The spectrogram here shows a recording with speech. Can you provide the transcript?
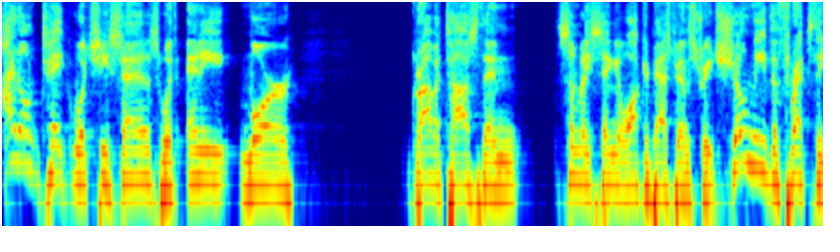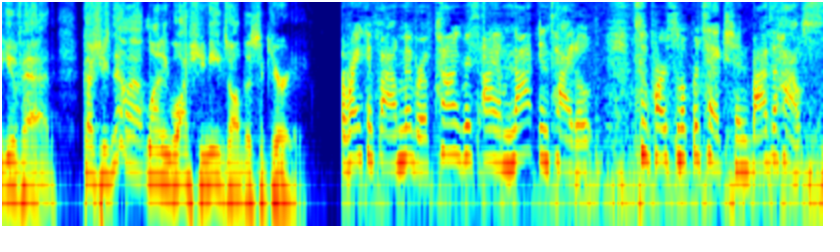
I don't take what she says with any more gravitas than somebody saying it walking past me on the street. Show me the threats that you've had. Because she's now outlining why she needs all this security. A rank and file member of Congress, I am not entitled to personal protection by the House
